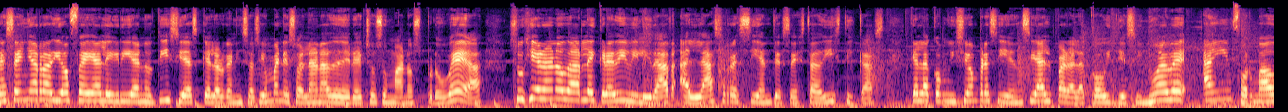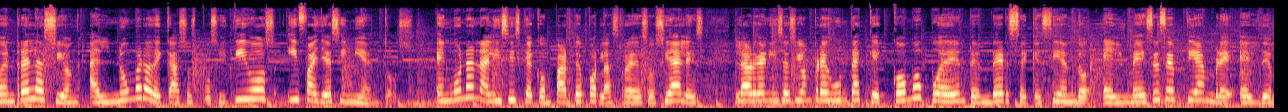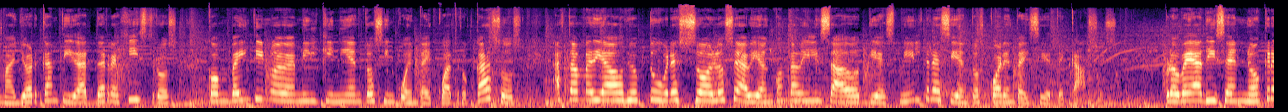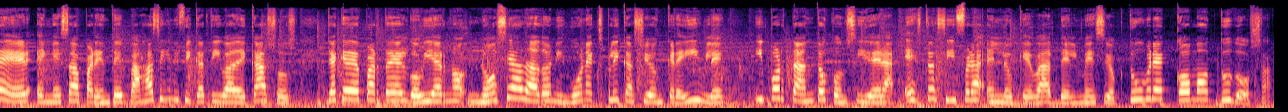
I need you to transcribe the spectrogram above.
Reseña Radio Fe y Alegría Noticias que la Organización Venezolana de Derechos Humanos Provea sugiere no darle credibilidad a las recientes estadísticas que la Comisión Presidencial para la COVID-19 ha informado en relación al número de casos positivos y fallecimientos. En un análisis que comparte por las redes sociales, la organización pregunta que cómo puede entenderse que siendo el mes de septiembre el de mayor cantidad de registros, con 29.554 casos, hasta mediados de octubre solo se habían contabilizado 10.347 casos. Provea dice no creer en esa aparente baja significativa de casos, ya que de parte del gobierno no se ha dado ninguna explicación creíble y por tanto considera esta cifra en lo que va del mes de octubre como dudosa.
